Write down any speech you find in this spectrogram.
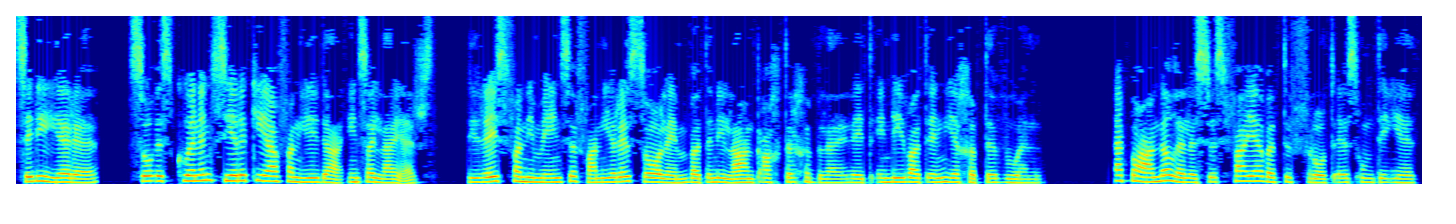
sê die Heere, so is koning Sedekia van Juda en sy leiers, die rest van die mensen van Jerusalem wat in die land achtergeblij het en die wat in Egypte woon. Ek behandel hulle soos vijie wat te vrot is om te eet.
